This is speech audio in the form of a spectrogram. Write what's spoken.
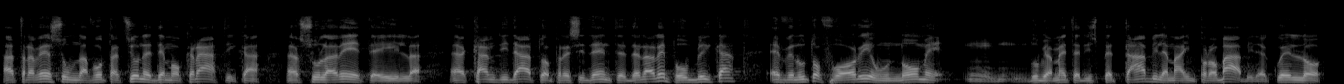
attraverso una votazione democratica eh, sulla rete il eh, candidato Presidente della Repubblica, è venuto fuori un nome indubbiamente rispettabile ma improbabile, quello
